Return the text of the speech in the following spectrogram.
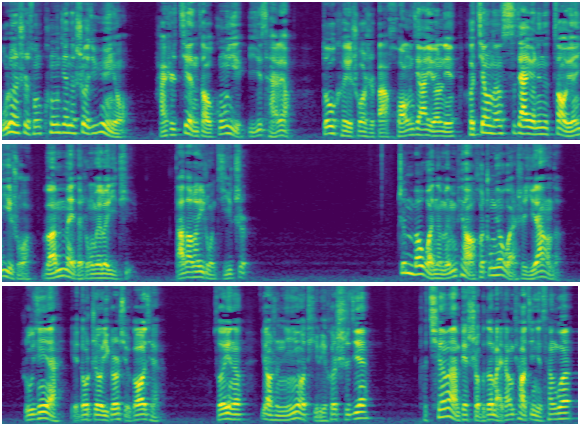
无论是从空间的设计运用，还是建造工艺以及材料。都可以说是把皇家园林和江南私家园林的造园艺术完美的融为了一体，达到了一种极致。珍宝馆的门票和钟表馆是一样的，如今啊也都只有一根雪糕钱，所以呢，要是您有体力和时间，可千万别舍不得买张票进去参观。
